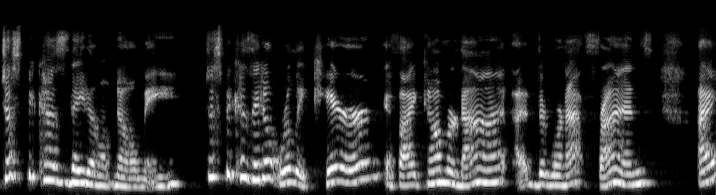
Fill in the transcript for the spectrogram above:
Just because they don't know me just because they don't really care if I come or not, uh, I, we're not friends. I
